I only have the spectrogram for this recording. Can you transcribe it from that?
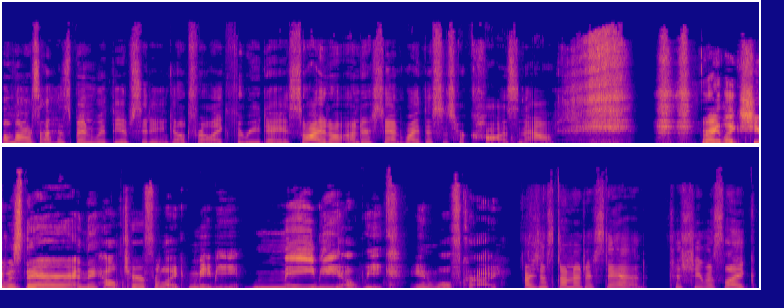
Eliza has been with the Obsidian Guild for like three days, so I don't understand why this is her cause now. right? Like she was there and they helped her for like maybe, maybe a week in Wolf Cry. I just don't understand. Because she was like,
